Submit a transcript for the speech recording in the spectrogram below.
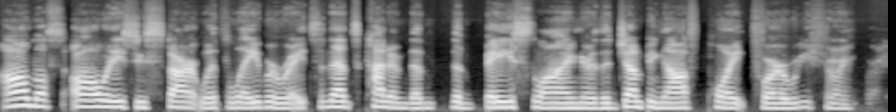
Almost always you start with labor rates, and that's kind of the, the baseline or the jumping off point for a reshoring project.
